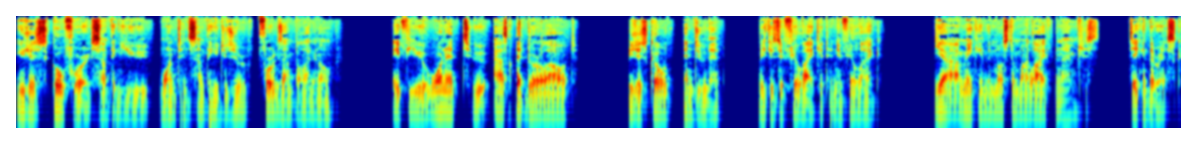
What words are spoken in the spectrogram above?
you just go for something you want and something you deserve for example i don't know if you wanted to ask that girl out you just go and do that because you feel like it and you feel like yeah i'm making the most of my life and i'm just taking the risk.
